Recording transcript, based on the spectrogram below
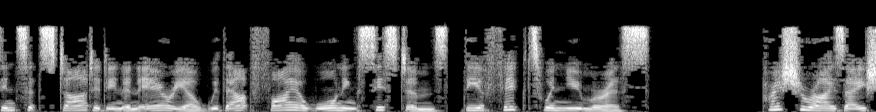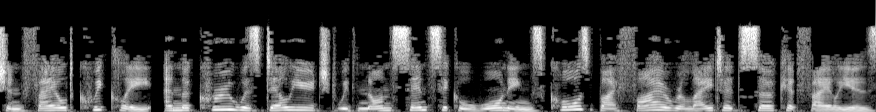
since it started in an area without fire warning systems, the effects were numerous. Pressurization failed quickly, and the crew was deluged with nonsensical warnings caused by fire-related circuit failures.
